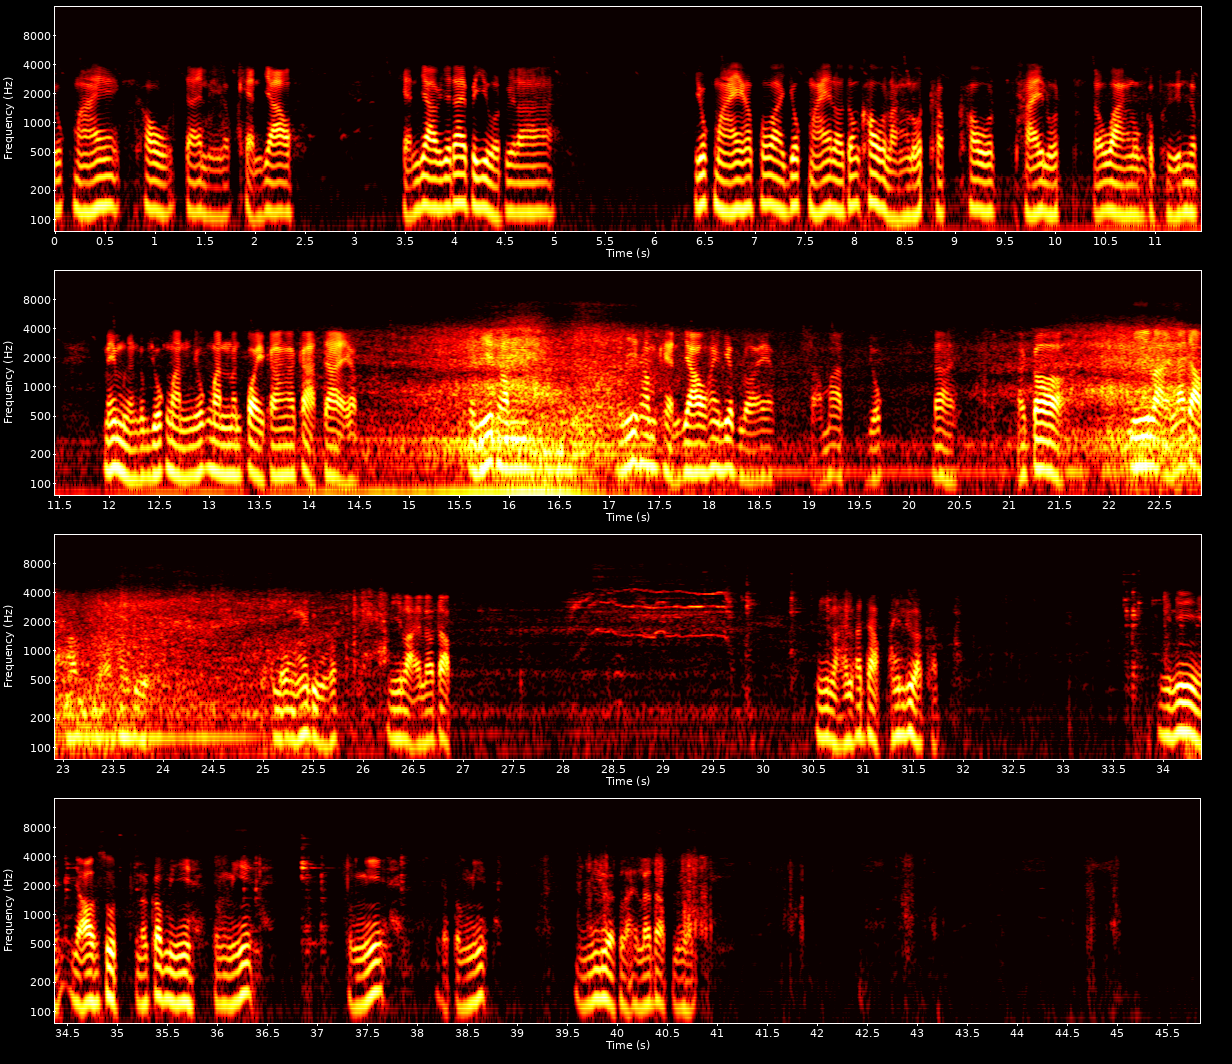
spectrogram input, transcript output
ยกไม้เข้าได้เลยครับ แขนยาว แขนยาวจะได้ประโยชน์เวลา ยกไม้ครับ เพราะว่ายกไม้เราต้องเข้าหลังรถครับ เข้าท้ายรถแล้ววางลงกับพื้นครับ ไม่เหมือนกับยกมัน ยกมันมันปล่อยกลางอากาศได้ครับ อันนี้ทำอันนี้ทำแขนยาวให้เรียบร้อยครับ สามารถยกได้ แล้วก็ มีหลายระดับครับ เดี๋ยวให้ดู ลงให้ดูครับ มีหลายระดับ มีหลายระดับให้เลือกครับ มีนี่ยาวสุดแล้วก็มีตรงนี้ ตรงนี้กับตรงนี้ มีเลือกหลายระดับเลยครับ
